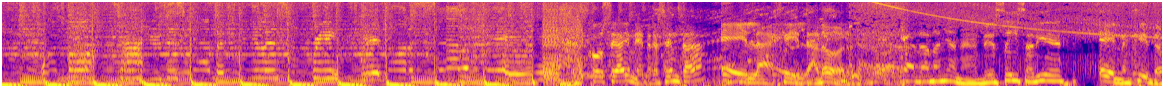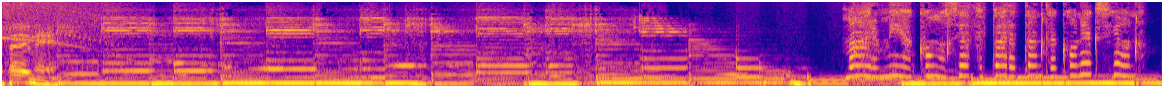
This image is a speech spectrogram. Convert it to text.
More got me feeling so free. We're gonna celebrate. José A.M. presenta El Agitador. Cada mañana de 6 a 10 en Hit FM. Madre mía, ¿cómo se hace para tanta conexión?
